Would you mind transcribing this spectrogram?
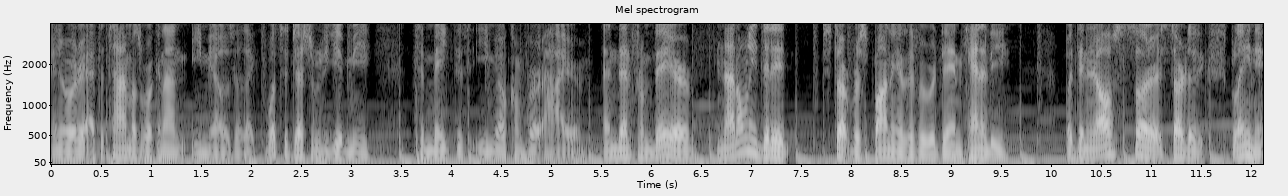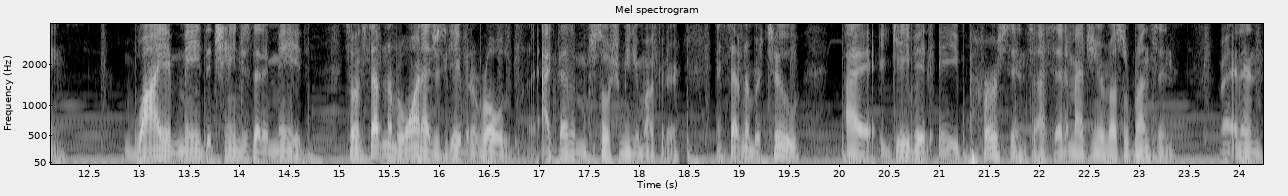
in order? At the time, I was working on emails. I was like, what suggestion would you give me to make this email convert higher? And then from there, not only did it start responding as if it were Dan Kennedy, but then it also started, started explaining why it made the changes that it made. So in step number one, I just gave it a role, act as a social media marketer. And step number two, I gave it a person. So I said, imagine you're Russell Brunson right? And then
